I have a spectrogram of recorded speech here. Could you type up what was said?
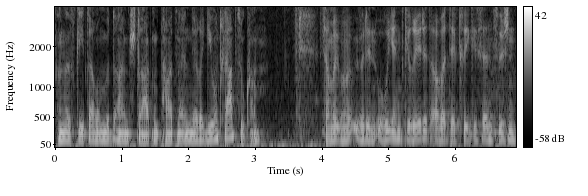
sondern es geht darum, mit einem starken Partner in der Region klarzukommen. Jetzt haben wir über, über den Orient geredet, aber der Krieg ist ja inzwischen,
